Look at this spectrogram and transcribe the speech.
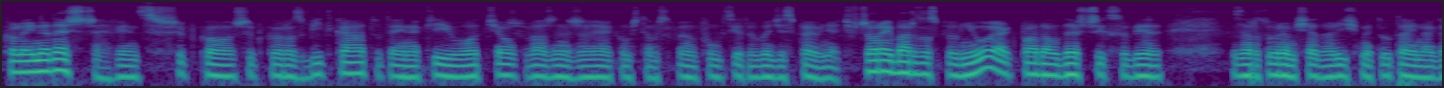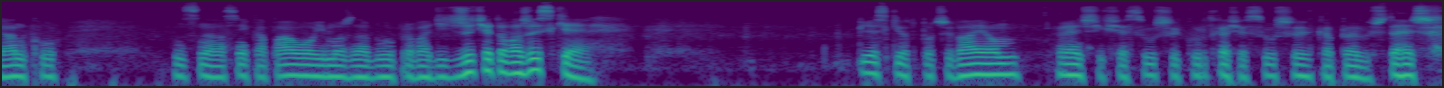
kolejne deszcze, więc szybko, szybko rozbitka. Tutaj na kiju odciąg. Ważne, że jakąś tam swoją funkcję to będzie spełniać. Wczoraj bardzo spełniło, jak padał deszczyk sobie z Arturem siadaliśmy tutaj na ganku. Nic na nas nie kapało i można było prowadzić życie towarzyskie. Pieski odpoczywają, ręcznik się suszy, kurtka się suszy, kapelusz też.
